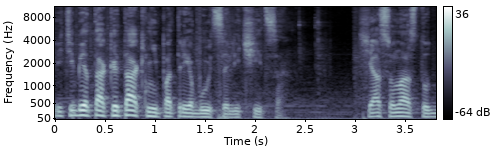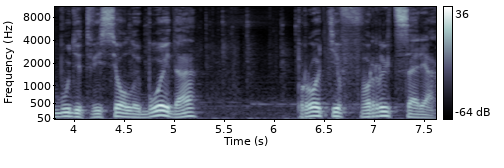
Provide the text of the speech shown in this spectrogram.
И тебе так и так не потребуется лечиться. Сейчас у нас тут будет веселый бой, да? Против рыцаря.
